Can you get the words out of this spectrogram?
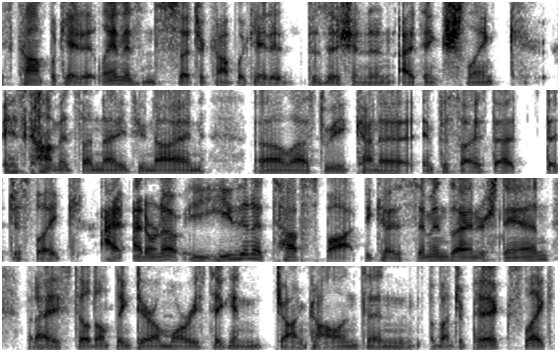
it's complicated. Atlanta's in such a complicated position, and I think Schlenk, his comments on 92.9 uh, last week kind of emphasized that, that just like, I, I don't know. He, he's in a tough spot because Simmons, I understand, but I still don't think Daryl Morey's taking John Collins and a bunch of picks. Like,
